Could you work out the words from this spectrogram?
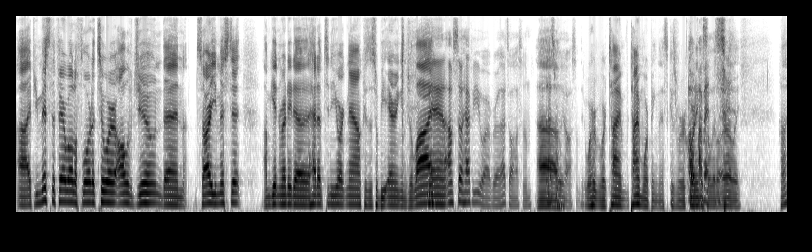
Uh, if you missed the Farewell to Florida tour all of June, then sorry you missed it. I'm getting ready to head up to New York now because this will be airing in July. Man, I'm so happy you are, bro. That's awesome. That's Uh, really awesome. We're, we're time time warping this because we're recording my this a little early. Huh?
